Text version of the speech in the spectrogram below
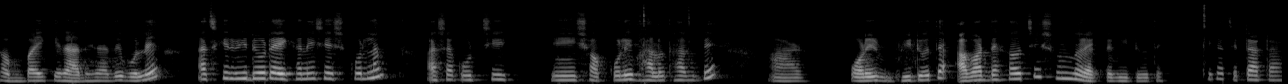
সবাইকে রাধে রাধে বলে আজকের ভিডিওটা এখানেই শেষ করলাম। আশা করছি সকলেই ভালো থাকবে। আর পরের ভিডিওতে আবার দেখা হচ্ছে সুন্দর একটা ভিডিওতে। ঠিক আছে, টাটা।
